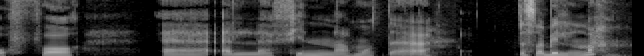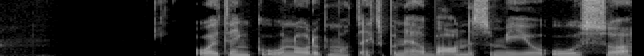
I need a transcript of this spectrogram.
offer, eh, eller finne på en måte disse bildene. Og jeg tenker òg når du på en måte eksponerer barnet så mye òg, så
